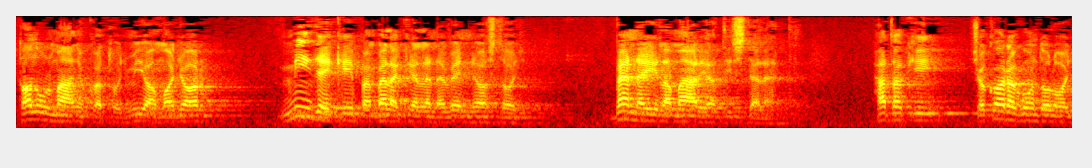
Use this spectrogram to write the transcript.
tanulmányokat, hogy mi a magyar, mindenképpen bele kellene venni azt, hogy benne él a Mária tisztelet. Hát aki csak arra gondol, hogy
